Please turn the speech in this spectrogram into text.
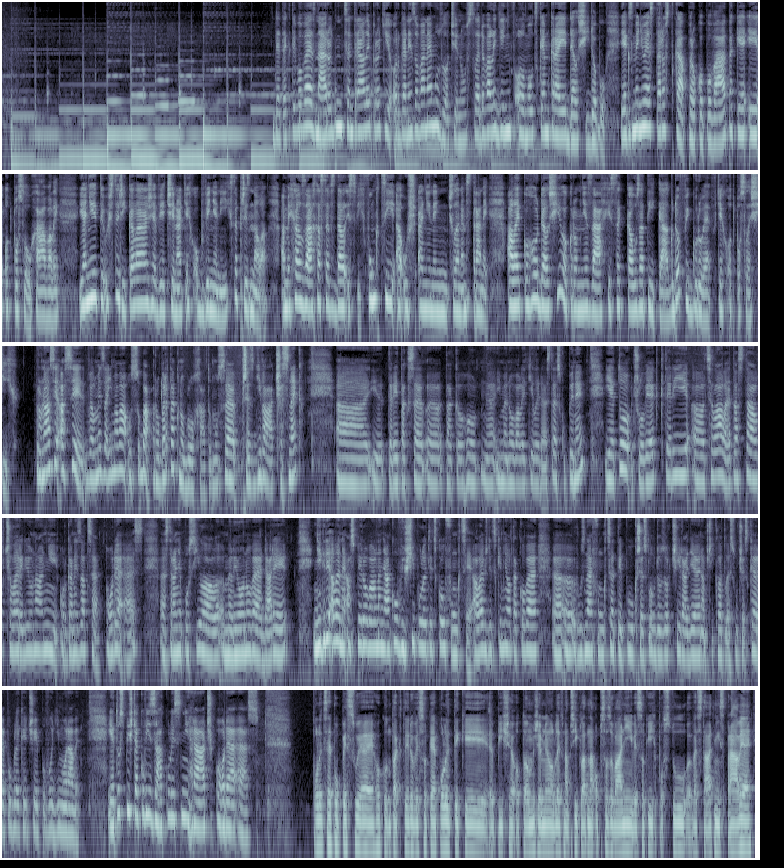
Detektivové z Národní centrály proti organizovanému zločinu sledovali dění v Olomouckém kraji delší dobu. Jak zmiňuje starostka Prokopová, tak je i odposlouchávali. Jani, ty už si říkala, že většina těch obviněných se přiznala a Michal Zácha se vzdal i svých funkcí a už ani není členem strany. Ale koho dalšího kromě Záchy se kauza týká? Kdo figuruje v těch odposleších? Pro nás je asi velmi zajímavá osoba Roberta Knoblocha, tomu se přezdívá Česnek. Tedy tak, se, e, tak ho e, jmenovali ti lidé z té skupiny. Je to člověk, který e, celá léta stál v čele regionální organizace ODS, straně posílal milionové dary Nikdy ale neaspiroval na nějakou vyšší politickou funkci, ale vždycky měl takové uh, různé funkce typu křeslo v dozorčí radě, například lesů České republiky či povodí Moravy. Je to spíš takový zákulisní hráč ODS. Policie popisuje jeho kontakty do vysoké politiky, píše o tom, že měl vliv například na obsazování vysokých postů ve státní správě.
